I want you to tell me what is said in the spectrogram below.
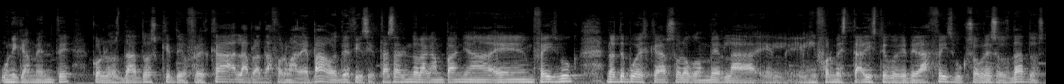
únicamente con los datos que te ofrezca la plataforma de pago. Es decir, si estás haciendo la campaña en Facebook, no te puedes quedar solo con ver el, informe estadístico que te da Facebook sobre esos datos.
